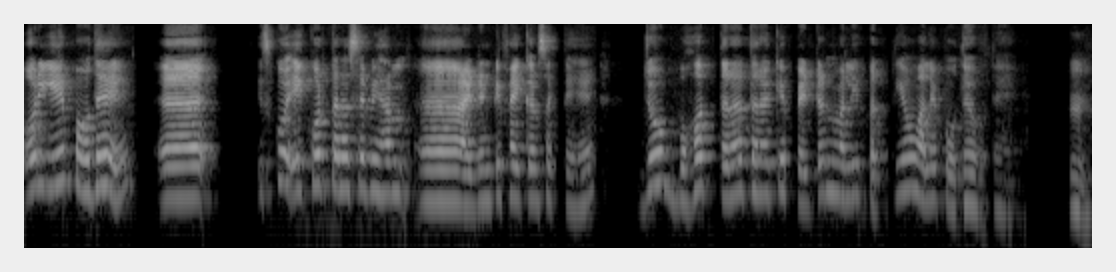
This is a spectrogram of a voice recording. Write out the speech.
और ये पौधे इसको एक और तरह से भी हम आइडेंटिफाई कर सकते हैं जो बहुत तरह तरह के पैटर्न वाली पत्तियों वाले पौधे होते हैं। हम्म।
